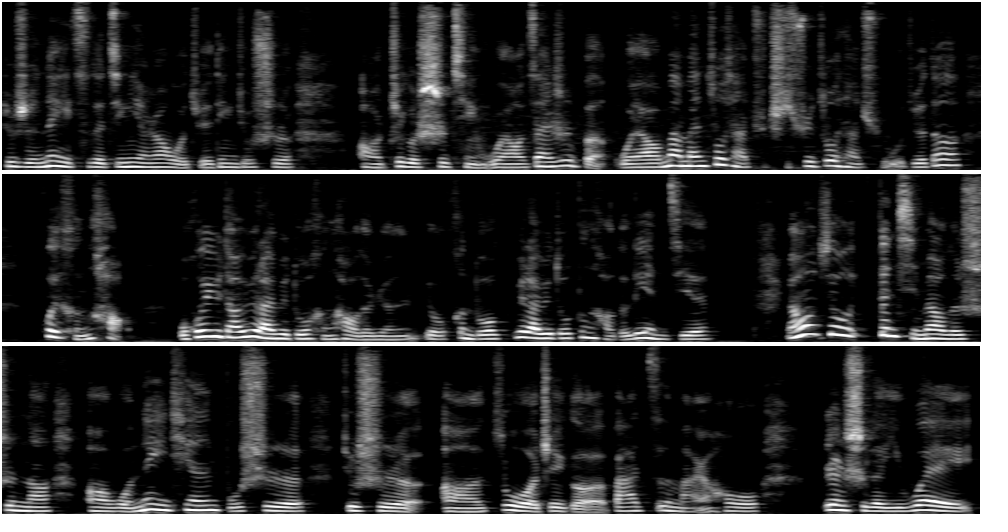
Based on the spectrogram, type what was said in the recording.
就是那一次的经验让我决定就是。哦，这个事情我要在日本，我要慢慢做下去，持续做下去，我觉得会很好。我会遇到越来越多很好的人，有很多越来越多更好的链接。然后就更奇妙的是呢，呃，我那一天不是就是呃做这个八字嘛，然后认识了一位，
